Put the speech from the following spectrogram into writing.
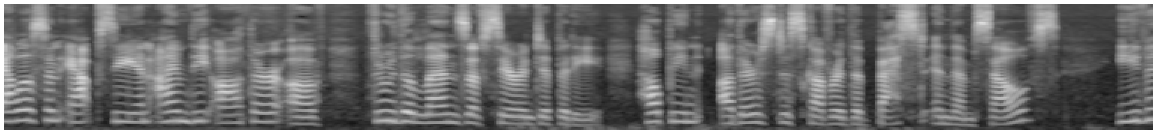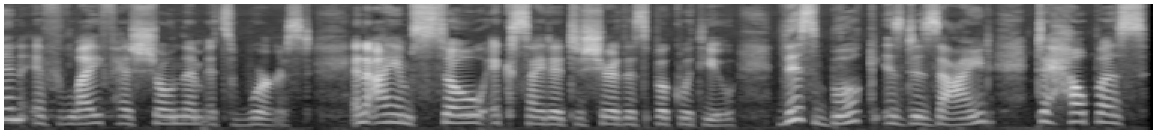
Allyson Apsey, and I'm the author of Through the Lens of Serendipity, helping others discover the best in themselves, even if life has shown them its worst. And I am so excited to share this book with you. This book is designed to help us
